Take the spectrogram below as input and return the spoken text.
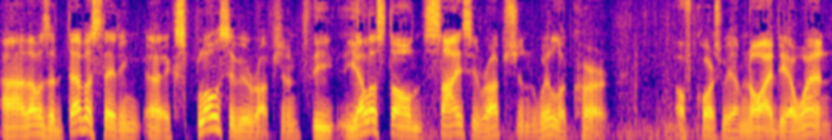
Uh, that was a devastating, uh, explosive eruption. The Yellowstone size eruption will occur. Of course, we have no idea when.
